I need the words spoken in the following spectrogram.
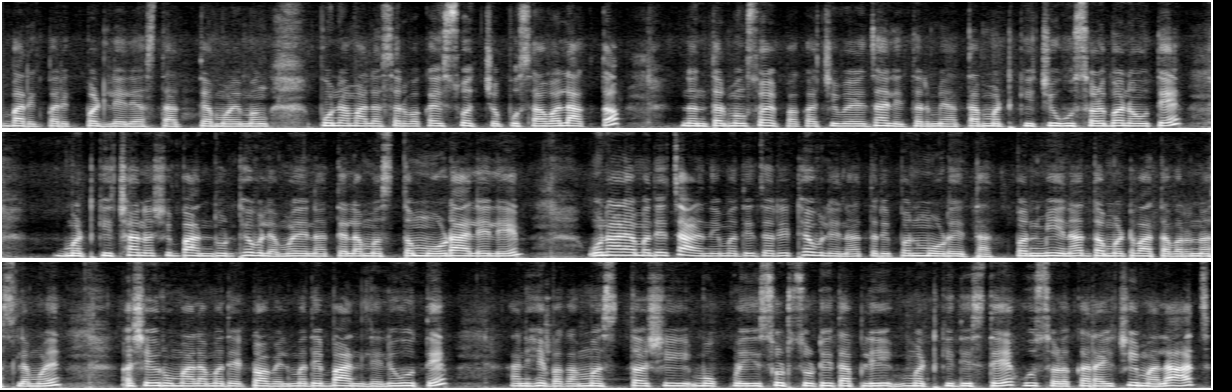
बारीक बारीक पडलेले असतात. त्यामुळे मग पुन्हा मला सर्व काही स्वच्छ पुसावं लागतं. नंतर मग स्वयंपाकाची वेळ झाली तर मी आता मटकीची उसळ बनवते. मटकी छान अशी बांधून ठेवल्यामुळे ना त्याला मस्त मोड आलेले. उन्हाळ्यामध्ये चाळणीमध्ये जरी ठेवले ना तरी पण मोड येतात. पण मी ना दमट वातावरण असल्यामुळे असे रुमालामध्ये टॉवेलमध्ये बांधलेले होते. आणि हे बघा मस्त अशी मोकळी सुटसुटीत आपली मटकी दिसते. हुसळ करायची मला आज.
